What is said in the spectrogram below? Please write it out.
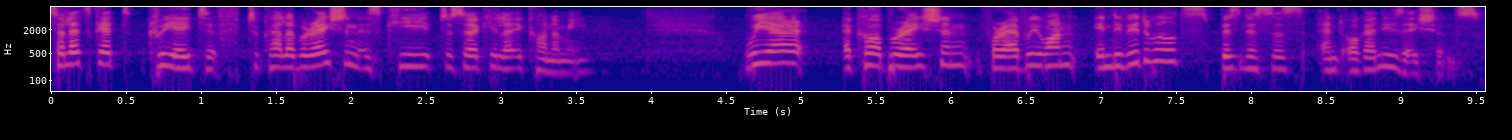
So let's get creative. To collaboration is key to circular economy. We are a cooperation for everyone, individuals, businesses, and organizations.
